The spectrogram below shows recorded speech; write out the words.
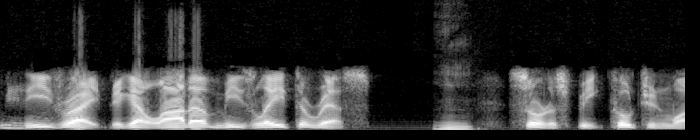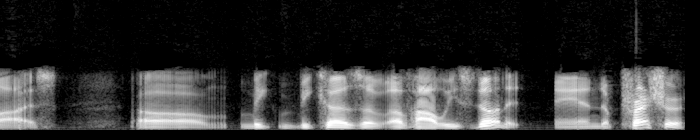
and He's right. They got a lot of them. He's laid to rest, mm. so to speak, coaching wise, um, be, because of, of how he's done it and the pressure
